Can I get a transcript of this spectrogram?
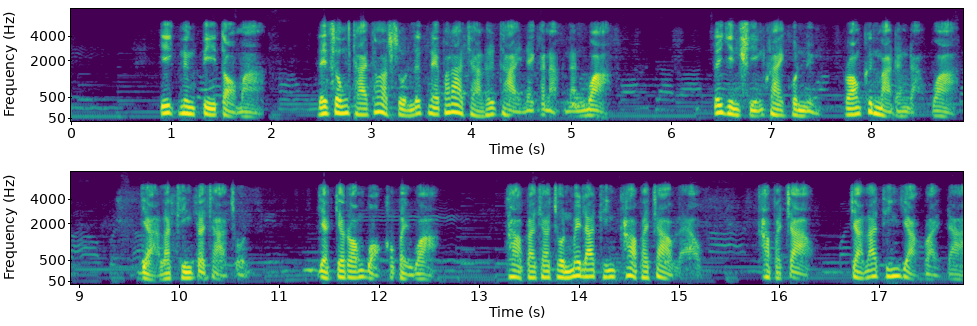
2490 อีกหนึ่งปีต่อมา ได้ทรงถ่ายทอดส่วนลึกในพระราชาฤทัยในขณะนั้นว่า ได้ยินเสียงใครคนหนึ่งร้องขึ้นมาดังๆว่า อย่าละทิ้งประชาชน อยากจะร้องบอกเขาไปว่า ถ้าประชาชนไม่ละทิ้งข้าพเจ้าแล้ว ข้าพเจ้าจะละทิ้งอย่างไรได้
